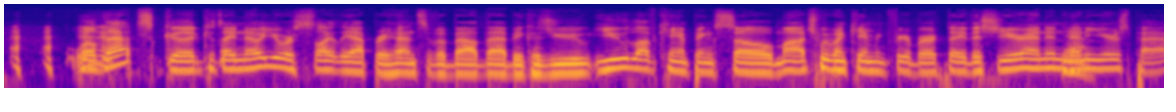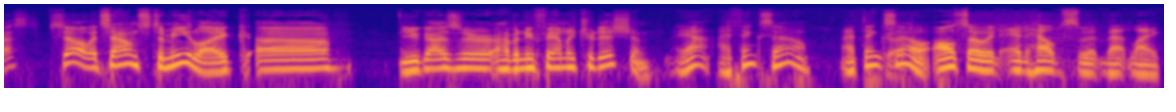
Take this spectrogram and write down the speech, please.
well, that's good because I know you were slightly apprehensive about that because you you love camping so much. We went camping for your birthday this year and in Yeah. many years past. So it sounds to me like uh, you guys are have a new family tradition. Yeah, I think so. I think so. Also, it, it helps with that, like,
